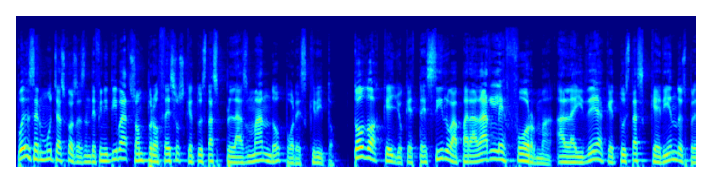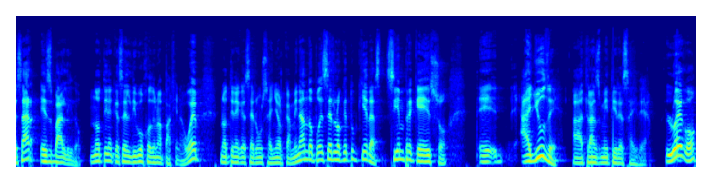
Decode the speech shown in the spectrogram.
Pueden ser muchas cosas. En definitiva, son procesos que tú estás plasmando por escrito todo aquello que te sirva para darle forma a la idea que tú estás queriendo expresar es válido. No tiene que ser el dibujo de una página web, no tiene que ser un señor caminando, puede ser lo que tú quieras, siempre que eso eh, ayude a transmitir esa idea. Luego,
